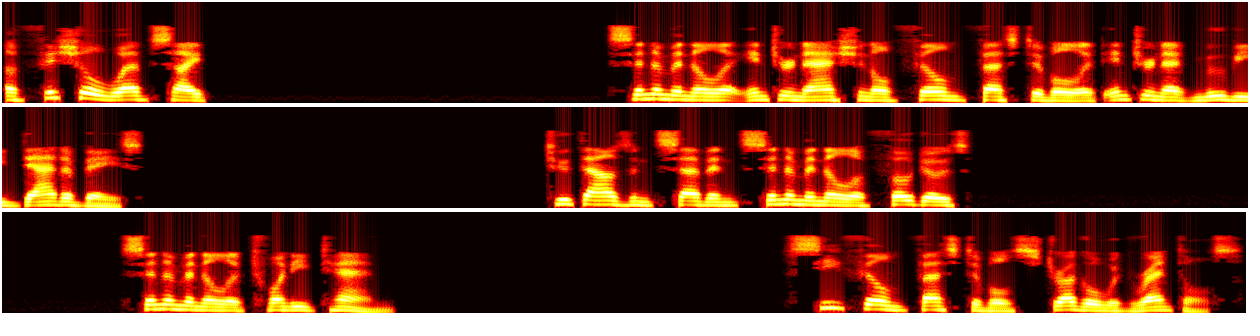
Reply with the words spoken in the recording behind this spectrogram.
Official website. Cinemanila International Film Festival at Internet Movie Database. 2007 Cinemanila Photos. Cinemanila 2010 See Film Festivals struggle with rentals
